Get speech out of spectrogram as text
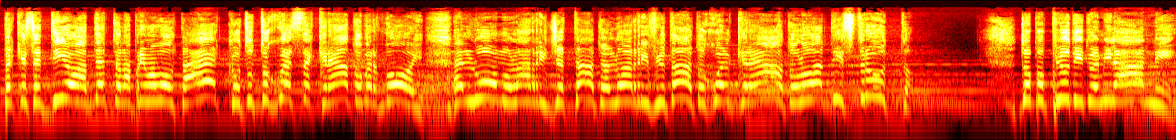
Perché se Dio ha detto la prima volta, ecco tutto questo è creato per voi, e l'uomo l'ha rigettato e lo ha rifiutato, quel creato lo ha distrutto. Dopo più di duemila anni,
